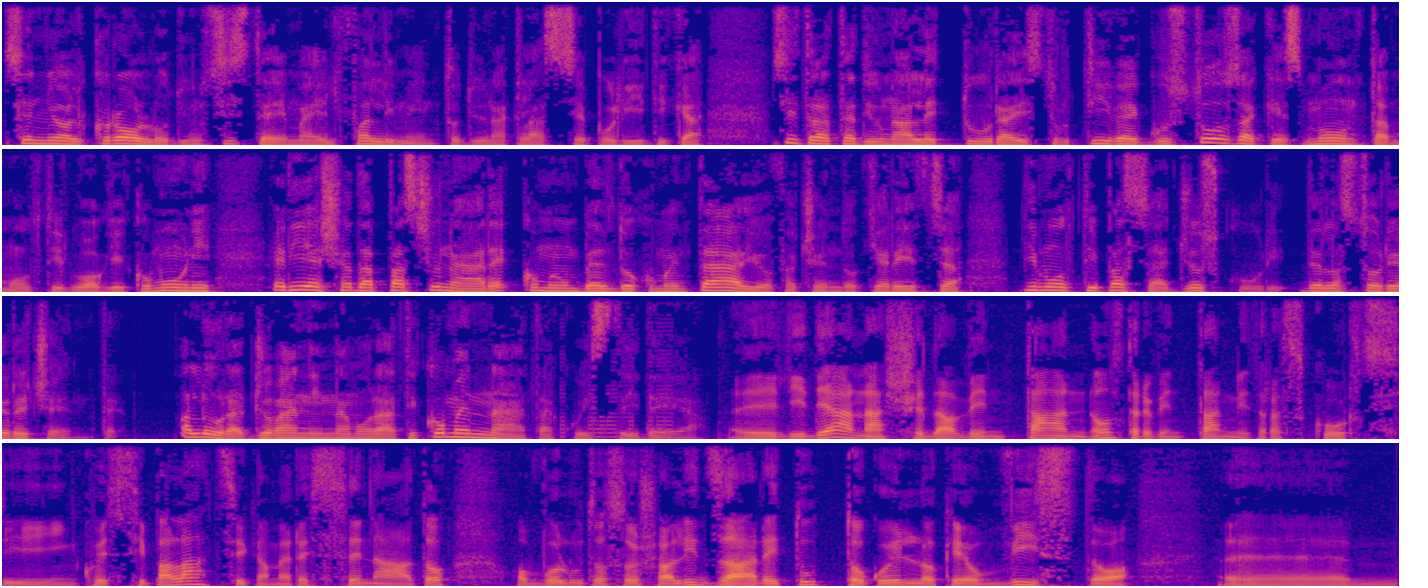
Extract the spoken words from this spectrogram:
segnò il crollo di un sistema e il fallimento di una classe politica. Si tratta di una lettura istruttiva e gustosa che smonta molti luoghi comuni e riesce ad appassionare come un bel documentario, facendo chiarezza di molti passaggi oscuri della storia recente. Allora, Giovanni Innamorati, com'è nata questa idea? Eh, l'idea nasce da vent'anni, oltre vent'anni trascorsi in questi palazzi, Camera e Senato. Ho voluto socializzare tutto quello che ho visto. Ehm,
